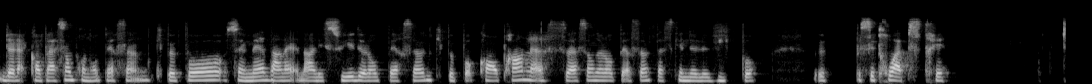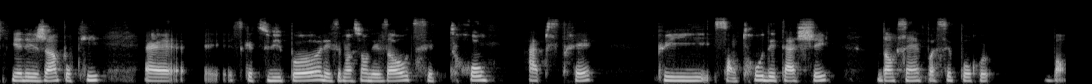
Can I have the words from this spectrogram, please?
de la compassion pour une autre personne, qui peut pas se mettre dans, dans les souliers de l'autre personne, qui peut pas comprendre la situation de l'autre personne parce qu'elle ne le vit pas. C'est trop abstrait. Il y a des gens pour qui euh, ce que tu vis pas, les émotions des autres, c'est trop abstrait, puis ils sont trop détachés, donc c'est impossible pour eux. Bon,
